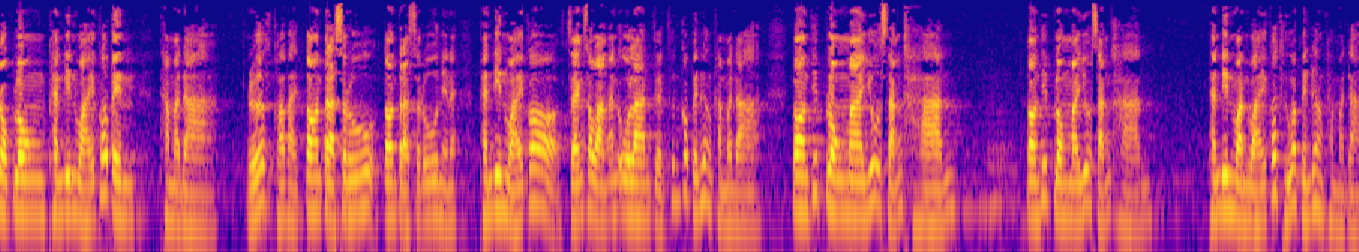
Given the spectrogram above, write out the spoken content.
จบลงแผ่นดินไหวก็เป็นธรรมดา หรือขอไปตอนตรัสรู้ตอนตรัสรู้เนี่ยนะ แผ่นดินไหวก็แสงสว่างอันโอฬารเกิดขึ้นก็เป็นเรื่องธรรมดา ตอนที่ปลงมายุสังขารตอนที่ปลงมายุสังขารแผ่นดินวันไหวก็ถือว่าเป็นเรื่องธรรมดา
